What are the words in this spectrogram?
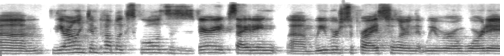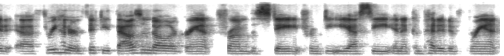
Um, the Arlington Public Schools, this is very exciting. Um, we were surprised to learn that we were awarded a $350,000 grant from the state, from DESE, in a competitive grant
